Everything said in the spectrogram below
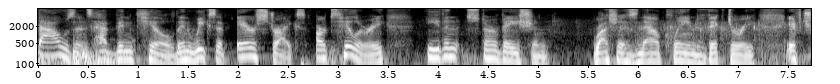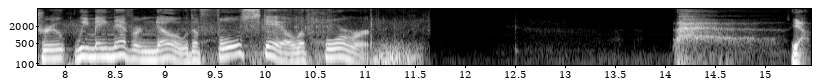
Thousands have been killed in weeks of airstrikes, artillery, even starvation. Russia has now claimed victory. If true, we may never know the full scale of horror. Yeah.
